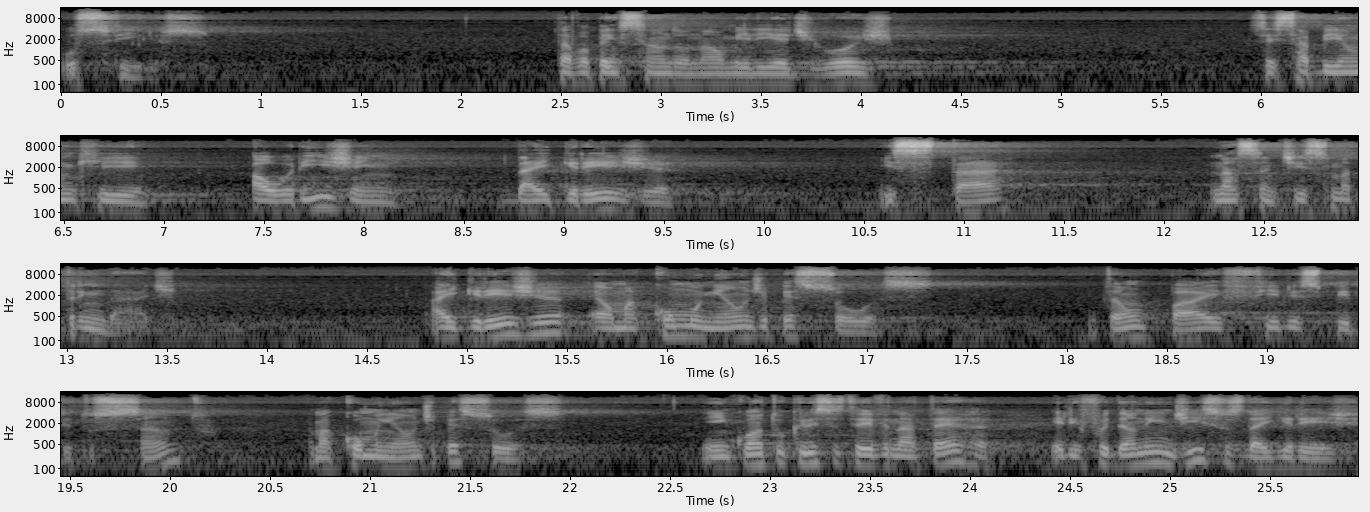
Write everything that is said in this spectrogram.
os filhos. Estava pensando na homilia de hoje. Vocês sabiam que a origem da igreja está na Santíssima Trindade. A igreja é uma comunhão de pessoas. Então, Pai, Filho e Espírito Santo uma comunhão de pessoas. E enquanto Cristo esteve na terra, ele foi dando indícios da igreja,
